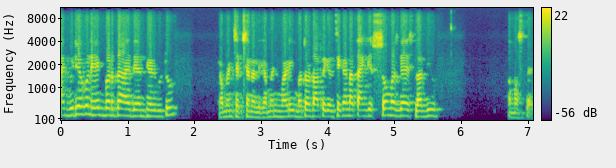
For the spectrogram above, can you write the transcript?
ಅಂಡ್ ವಿಡಿಯೋಗಳು ಹೇಗೆ ಬರ್ತಾ ಇದೆ ಅಂತ ಹೇಳ್ಬಿಟ್ಟು ಕಮೆಂಟ್ ಸೆಕ್ಷನ್ ಅಲ್ಲಿ ಕಮೆಂಟ್ ಮಾಡಿ. ಮತ್ತೊಂದು ಟಾಪಿಕ್ ಅಲ್ಲಿ ಸಿಗೋಣ. Thank you so much guys love you ನಮಸ್ತೆ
